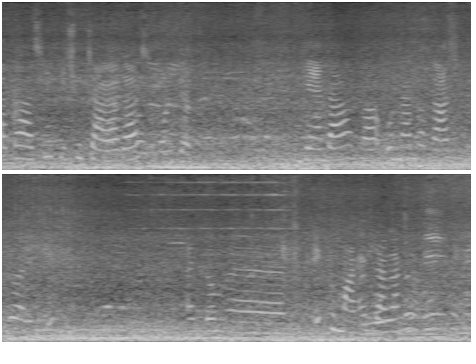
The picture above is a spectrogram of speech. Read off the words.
পর্তুলাকা আছে কিছু চারা গাছ গেঁদা বা অন্যান্য গাছগুলো আর কি। একদম একটু মাটি লাগানো থেকে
